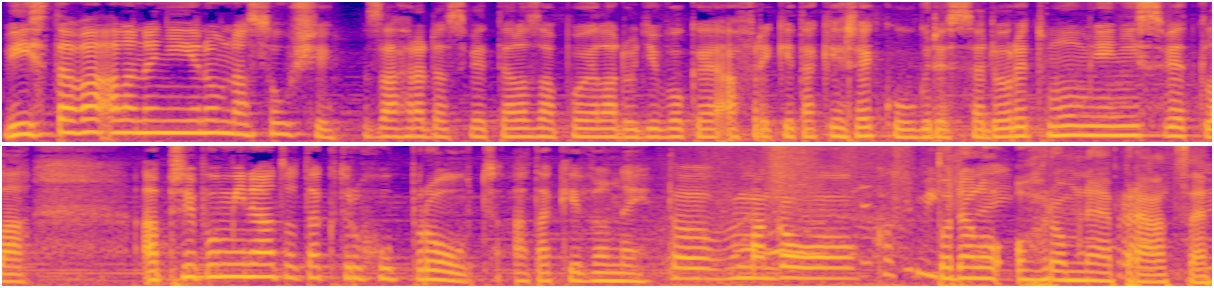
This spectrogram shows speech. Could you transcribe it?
Výstava ale není jenom na souši. Zahrada světel zapojila do divoké Afriky taky řeku, kde se do rytmu mění světla. A připomíná to tak trochu prout a taky vlny. To vymagalo To dalo ohromné práce.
